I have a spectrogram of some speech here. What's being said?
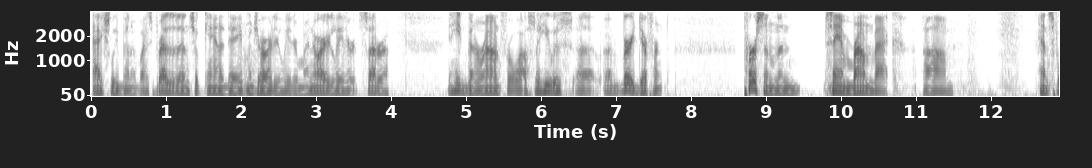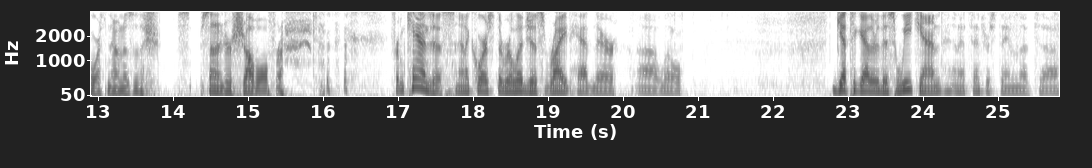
actually been a vice presidential candidate, majority leader, minority leader, etc. And he'd been around for a while, so he was uh, a very different person than Sam Brownback, um, henceforth known as the sh- Senator Shovel from from Kansas. And of course, the religious right had their uh, little get together this weekend, and it's interesting that uh,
